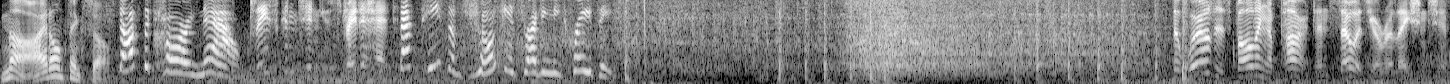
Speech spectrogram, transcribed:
No, I don't think so. Stop the car now! Please continue straight ahead. That piece of junk is driving me crazy! World is falling apart, and so is your relationship.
